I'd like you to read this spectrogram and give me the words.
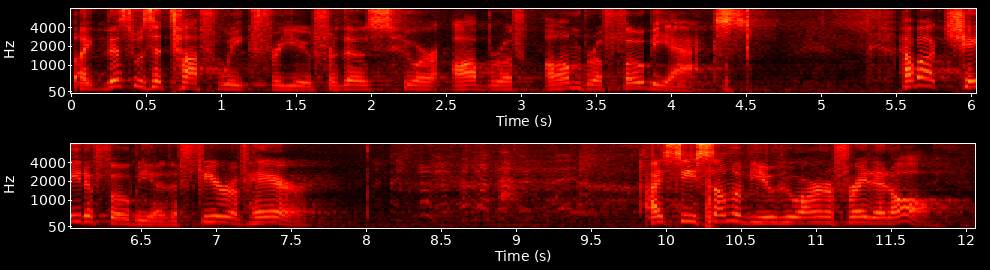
like this was a tough week for you, for those who are ombroph- ombrophobiacs. How about chaetophobia, the fear of hair? I see some of you who aren't afraid at all.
